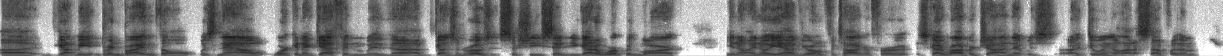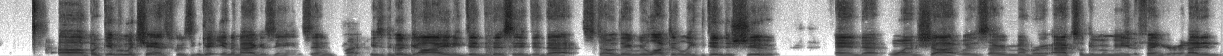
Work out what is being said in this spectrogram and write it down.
uh, got me, Bryn Bridenthal, was now working at Geffen with uh, Guns N' Roses. So she said, you got to work with Mark. You know, I know you have your own photographer, this guy Robert John, that was uh, doing a lot of stuff with him. Uh, but give him a chance because he can get you in the magazines and right. he's a good guy and he did this and he did that. So they reluctantly did the shoot. And that one shot was, I remember Axl giving me the finger and I didn't,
